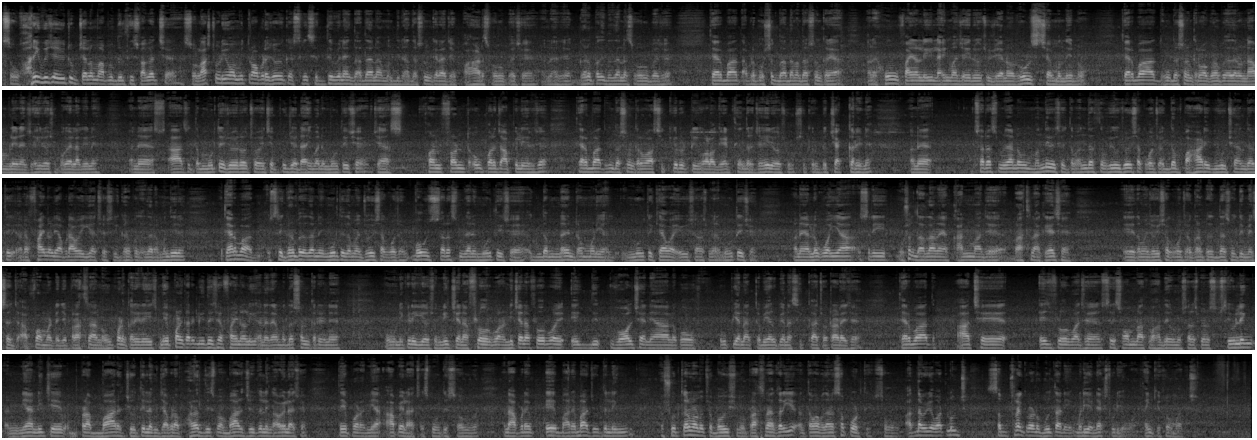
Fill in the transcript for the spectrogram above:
સો હરિવિજય YouTube ચેનલમાં આપનું દિલથી સ્વાગત છે. સો લાસ્ટ વિડીયોમાં મિત્રો આપણે જોયું કે શ્રી સિદ્ધિવિનાયક દાદાના મંદિરના દર્શન કર્યા છે. પહાડ સ્વરૂપે છે અને જે ગણપતિ દાદાના સ્વરૂપે છે. ત્યારબાદ આપણે મૂષક દાદાના દર્શન કર્યા અને હું ફાઇનલી લાઇનમાં જઈ રહ્યો છું, જેનો રૂલ્સ છે મંદિરનો. ત્યારબાદ હું દર્શન કરવા ગણપતિ દાદાનું નામ લઈને જઈ રહ્યો છું પગે લાગીને. અને આ જે તમે મૂર્તિ જોઈ રહ્યો છો, એ છે પૂજ્ય ડાહીબાની મૂર્તિ છે, જ્યાં ફ્રન્ટ ફ્રન્ટ ઉપર જ આપેલી છે. ત્યારબાદ હું દર્શન કરવા સિક્યુરિટીવાળા ગેટથી અંદર જઈ રહ્યો છું. સિક્યુરિટી ચેક કરીને અને સરસ મજાનું મંદિર છે. તમે અંદરથી વ્યૂ જોઈ શકો છો. એકદમ પહાડી વ્યૂ છે અંદરથી. અને ફાઇનલી આપણે આવી ગયા છે શ્રી ગણપતિ દાદાના મંદિરે. ત્યારબાદ શ્રી ગણપતિ દાદાની મૂર્તિ તમે જોઈ શકો છો. બહુ જ સરસ મજાની મૂર્તિ છે. એકદમ નયન રમણીય મૂર્તિ કહેવાય એવી સરસ મજાની મૂર્તિ છે. અને લોકો અહીંયા શ્રી મૂષક દાદાને કાનમાં જે પ્રાર્થના કહે છે એ તમે જોઈ શકો છો ગણપતિ દાદા સુધી મેસેજ આપવા માટે જે પ્રાર્થના હું પણ કરી રહી છું મેં પણ કરી લીધી છે ફાઇનલી અને ત્યારબાદ દર્શન કરીને હું નીકળી ગયો છું નીચેના ફ્લોર પર. નીચેના ફ્લોર પર એક વોલ છે ત્યાં લોકો રૂપિયાના કે બે રૂપિયાના સિક્કા ચોંટાડે છે. ત્યારબાદ આ છે એ જ ફ્લોરમાં છે શ્રી સોમનાથ મહાદેવનું સરસ મજાનું શિવલિંગ. ત્યાં નીચે આપણા બાર જ્યોતિર્લિંગ જે આપણા ભારત દેશમાં બાર જ્યોતિર્લિંગ આવેલા છે. તે પણ અહીંયા આપેલા છે સ્મૃતિ સ્વરૂપે. અને આપણે એ બારે બાર જ્યોતિર્લિંગ શૂટ કરવાનું છે, ભવિષ્યમાં પ્રાર્થના કરીએ અને તમારા બધાના સપોર્ટથી. સો આજના વિડીયોમાં આટલું જ. સબસ્ક્રાઈબ કરવાનું ભૂલતા નહીં. મળીએ નેક્સ્ટ વિડીયોમાં. Thank you so much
